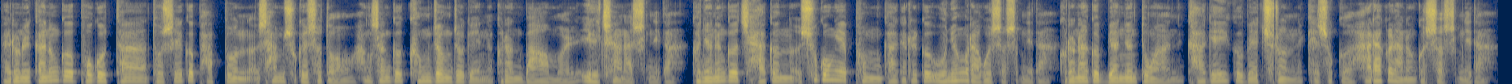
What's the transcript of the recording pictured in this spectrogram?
베로니카는 그 보고타 도시의 그 바쁜 삶 속에서도 항상 그 긍정적인 그런 마음을 잃지 않았습니다. 그녀는 그 작은 수공예품 가게를 그 운영을 하고 있었습니다. 그러나 그 몇 년 동안 가게의 그 매출은 계속 그 하락을 하는 것이었습니다.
